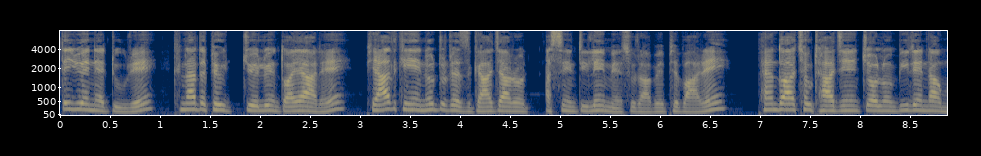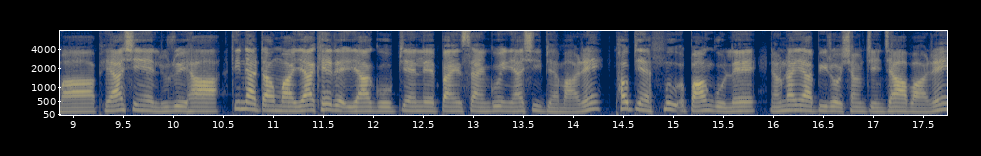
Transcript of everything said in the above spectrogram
တည့်ရွက်နဲ့တူတယ်ခဏတစ်ဖြုတ်ကျွေလွင့်သွားရတယ် ဖျားသခင်ရဲ့နှုတ်တဲ့စကားကြတော့အစင်တီလိမ့်မယ်ဆိုတာပဲဖြစ်ပါတယ်။ဖန်သွားချုပ်ထားခြင်းကြော်လွန်ပြီးတဲ့နောက်မှာဖျားရှင်ရဲ့လူတွေဟာတိနာတောင်မှာရခဲ့တဲ့အရာကိုပြန်လည်ပိုင်ဆိုင်ခွင့်ရရှိပြန်ပါတယ်။ဖောက်ပြန်မှုအပေါင်းကိုလည်းနောက်နှရပြီးတော့ရှောင်ကျဉ်ကြပါတယ်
